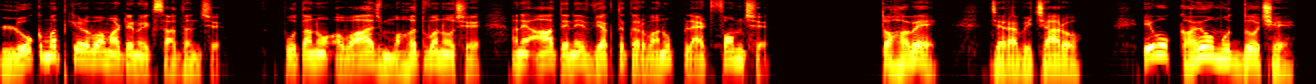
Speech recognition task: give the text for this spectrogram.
લોકમત કેળવા માટેનું એક સાધન છે. પોતાનો અવાજ મહત્વનો છે અને આ તેને વ્યક્ત કરવાનું પ્લેટફોર્મ છે. તો હવે, જરા વિચારો. એવો કયો મુદ્દો છે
